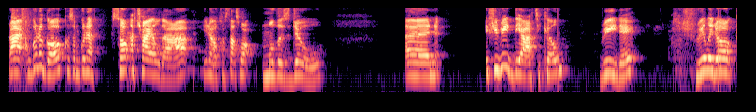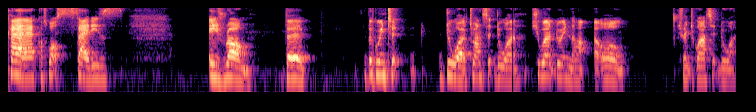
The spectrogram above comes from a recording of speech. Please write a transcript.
Right, I'm going to go because I'm going to sort my child out, you know, because that's what mothers do. And if you read the article, read it. I really don't care because what's said is is wrong. The they're going to do her to answer do her. She weren't doing that at all. She went to go out at door.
